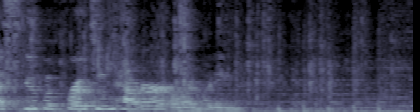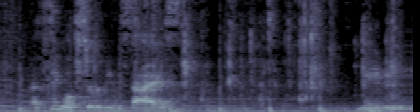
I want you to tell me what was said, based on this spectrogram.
A scoop of protein powder, or I'm putting a single serving size, maybe.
